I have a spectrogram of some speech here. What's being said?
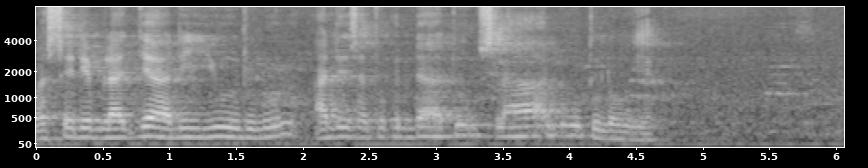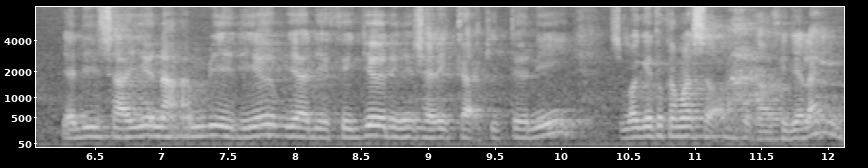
Masa dia belajar di U dulu Ada satu kedai tu selalu tolong dia Jadi saya nak ambil dia Biar dia kerja dengan syarikat kita ni Sebagai tukang masak lah Bukan kerja lain.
